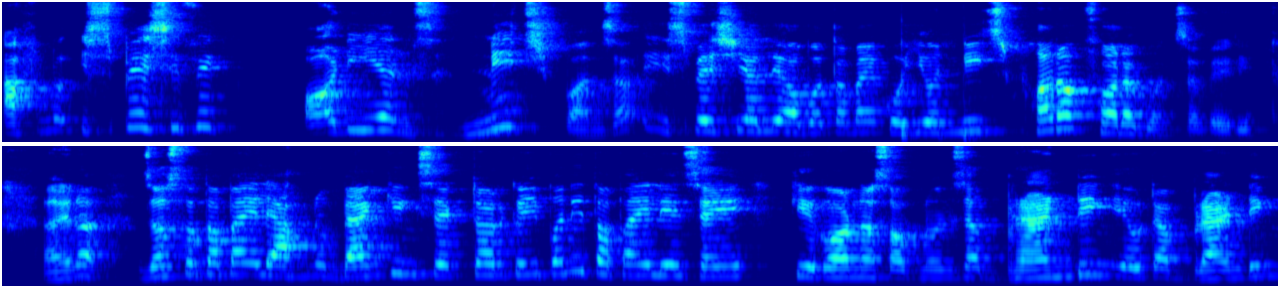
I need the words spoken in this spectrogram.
आफ्नो स्पेसिफिक अडियन्स निच भन्छ। स्पेसियल्ली अब तपाईँको यो निच फरक फरक हुन्छ फेरि होइन? जस्तो तपाईँले आफ्नो ब्याङ्किङ सेक्टरकै पनि तपाईँले चाहिँ के गर्न सक्नुहुन्छ? ब्रान्डिङ एउटा ब्रान्डिङ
